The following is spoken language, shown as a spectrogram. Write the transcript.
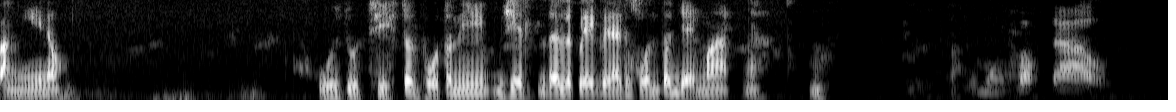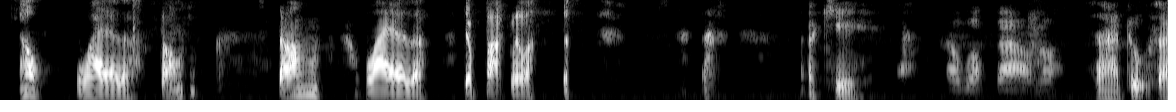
ฝั่งนี้เนาะโอ้ยดูสิต้นโพต้นนี้ไม่ใช่ต้นเล็กๆเลยนะทุกคนต้นใหญ่มากนะอุโมงค์บอกดาวเอ้าไหว้แล้วเหรอตองตองไหว้แล้วเหรอจะปักเลยวะโอเค เราบอกดาวเนาะสาธุสา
